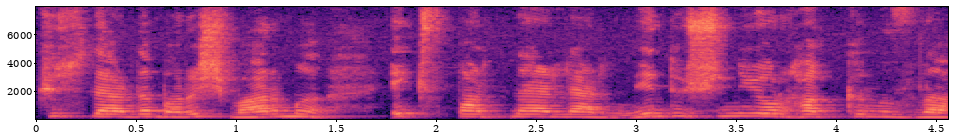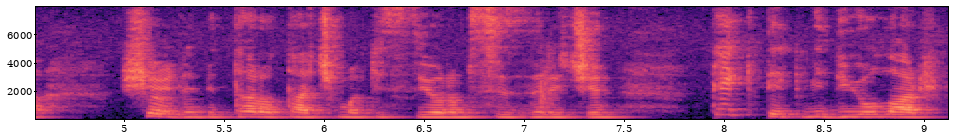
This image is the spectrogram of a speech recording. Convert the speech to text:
Küslerde barış var mı? Eks partnerler ne düşünüyor hakkınızda? Şöyle bir tarot açmak istiyorum sizler için. Tek tek videolar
